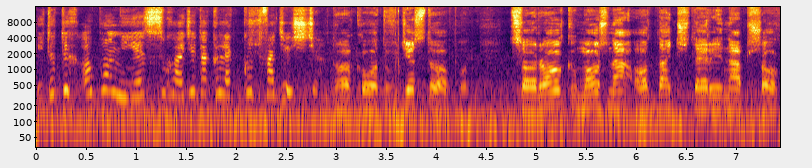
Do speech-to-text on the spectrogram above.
I to tych opon jest, słuchajcie, tak lekko 20. No około 20 opon. Co rok można oddać 4 na przok.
